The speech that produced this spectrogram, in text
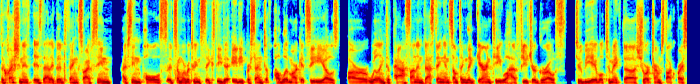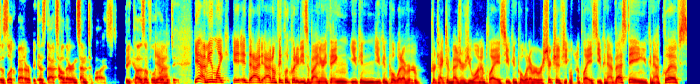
the question is is that a good thing? So I've seen I've seen polls, it's somewhere between 60 to 80% of public market CEOs are willing to pass on investing in something they guarantee will have future growth to be able to make the short term stock prices look better because that's how they're incentivized because of liquidity. Yeah, yeah I mean, like, it, it, I, I don't think liquidity is a binary thing. You can you can put whatever protective measures you want in place. You can put whatever restrictions you want in place. You can have vesting. You can have cliffs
